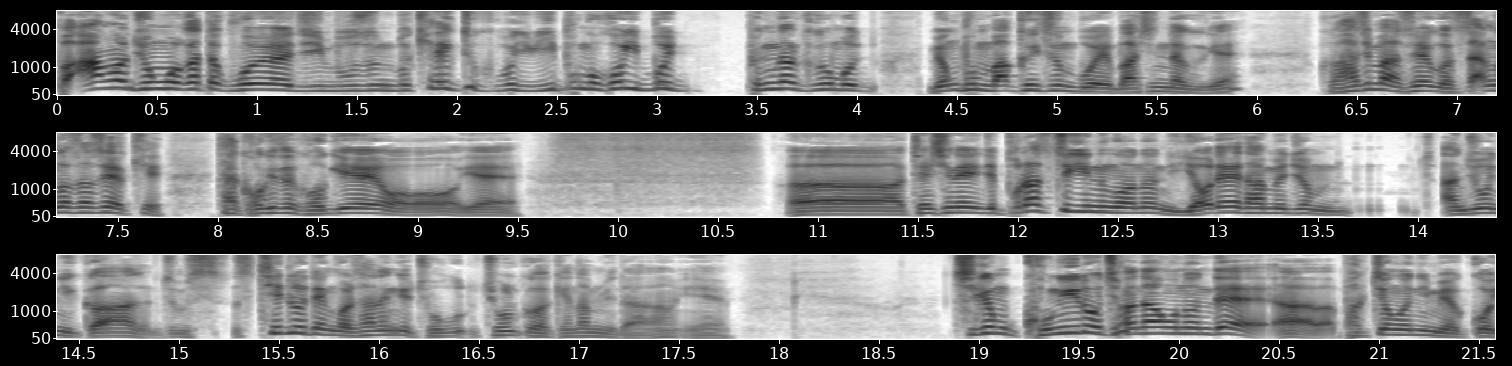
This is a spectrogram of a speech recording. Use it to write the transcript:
빵을 좋은 걸 갖다 구워야지 무슨 뭐 캐릭터 뭐 이쁜 거 거기 뭐 백날 그거 뭐 명품 마크 있으면 뭐해 맛있나 그게? 그거 하지 마세요. 그거 싼 거 사세요. 이렇게 다 거기서 거기에요. 예. 어, 대신에 이제 플라스틱 있는 거는 열에 닿으면 좀 안 좋으니까 좀 스- 스틸로 된 걸 사는 게 좋, 좋을 것 같긴 합니다. 예. 지금 02로 전화 오는데 아, 박정은님이었고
